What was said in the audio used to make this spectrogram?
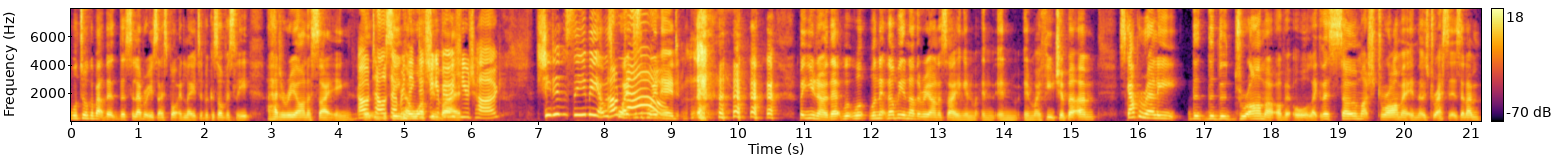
We'll talk about the, the celebrities I spotted later because obviously I had a Rihanna sighting. Oh, Uh, tell us everything. Did she give you a huge hug? She didn't see me. I was Oh, quite disappointed. but you know that we'll, we'll, we'll, there'll be another Rihanna sighting in in in in my future. But um, Schiaparelli, the the the drama of it all, like there's so much drama in those dresses, and I'm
